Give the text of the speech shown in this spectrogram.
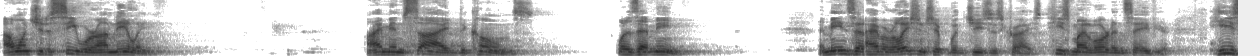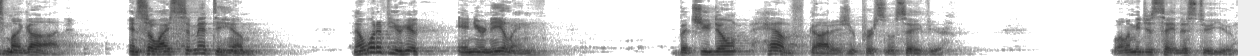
I want you to see where I'm kneeling. I'm inside the cones. What does that mean? It means that I have a relationship with Jesus Christ. He's my Lord and Savior. He's my God. And so I submit to Him. Now, what if you're here and you're kneeling, but you don't have God as your personal Savior? Well, let me just say this to you.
